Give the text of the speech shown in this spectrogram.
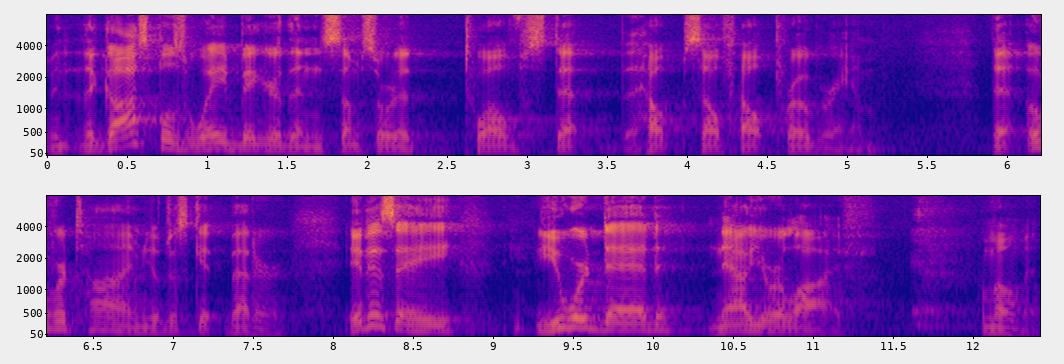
I mean, the gospel is way bigger than some sort of 12 step help self-help program that over time you'll just get better. It is a you were dead, now you're alive moment.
